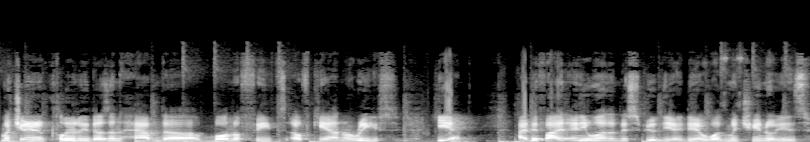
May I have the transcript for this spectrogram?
Macchino clearly doesn't have the bona fides of Keanu Reeves yet. I defy anyone to dispute the idea what Machino is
